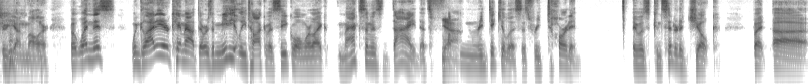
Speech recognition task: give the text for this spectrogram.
too young, Muller. But when this, when Gladiator came out, there was immediately talk of a sequel, and we're like, Maximus died. That's Yeah. fucking ridiculous. It's retarded. It was considered a joke, but uh,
